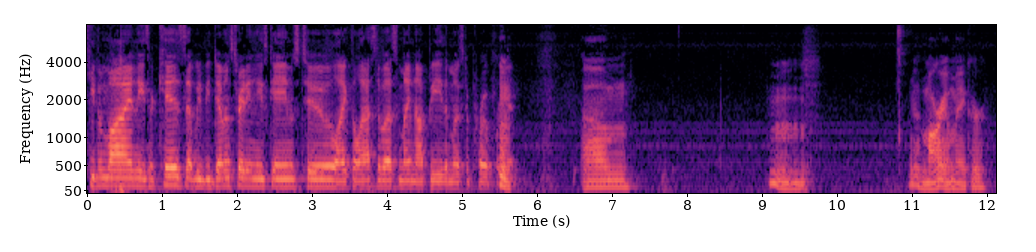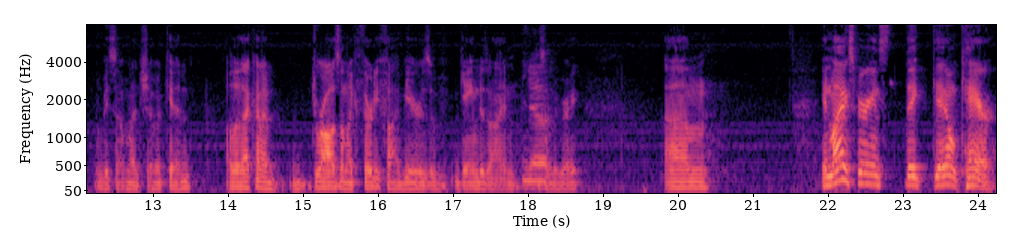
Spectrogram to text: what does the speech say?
Keep in mind, these are kids that we'd be demonstrating these games to. Like The Last of Us might not be the most appropriate. Um, hmm. Yeah, Mario Maker would be something I'd show a kid. Although that kind of draws on like 35 years of game design Yeah. to some degree. Um, in my experience, they they don't care.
